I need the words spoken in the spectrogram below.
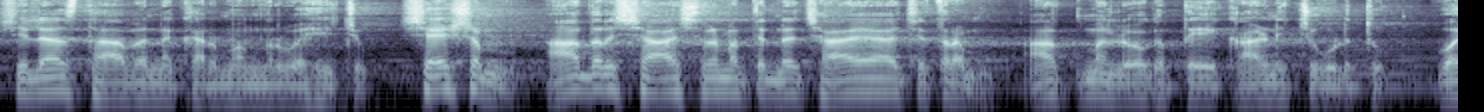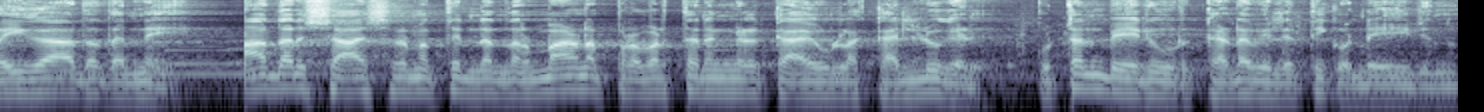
ശിലാസ്ഥാപന കർമ്മം നിർവഹിച്ചു. ശേഷം ആദർശ ആശ്രമത്തിന്റെ ഛായാചിത്രം ആത്മലോകത്തെ കാണിച്ചു കൊടുത്തു. വൈകാതെ തന്നെ ആദർശ ആശ്രമത്തിന്റെ നിർമ്മാണ പ്രവർത്തനങ്ങൾക്കായുള്ള കല്ലുകൾ കുട്ടൻപേരൂർ കടവിലെത്തിക്കൊണ്ടേയിരുന്നു.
